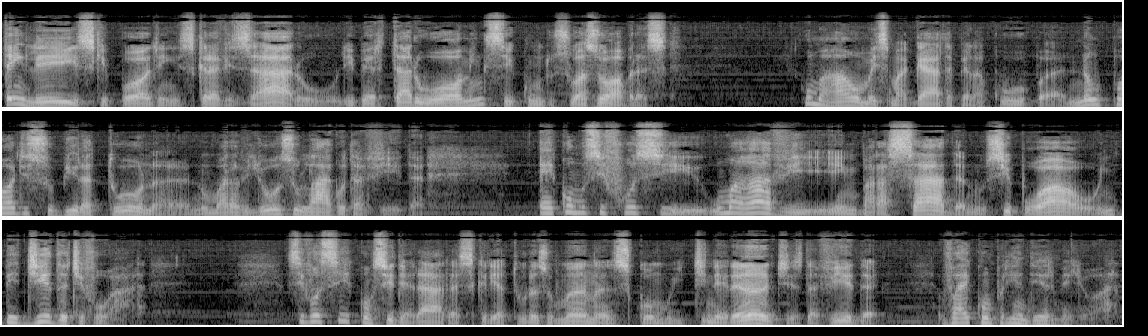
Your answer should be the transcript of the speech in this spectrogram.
Tem leis que podem escravizar ou libertar o homem segundo suas obras. Uma alma esmagada pela culpa não pode subir à tona no maravilhoso lago da vida. É como se fosse uma ave embaraçada no cipoal, impedida de voar. Se você considerar as criaturas humanas como itinerantes da vida, vai compreender melhor.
